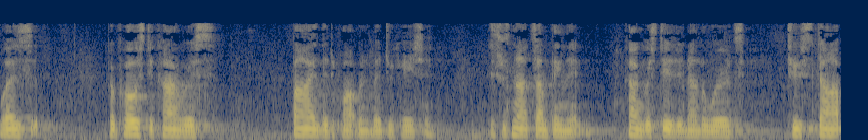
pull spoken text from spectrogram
was proposed to Congress by the Department of Education. This was not something that Congress did, in other words, to stop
